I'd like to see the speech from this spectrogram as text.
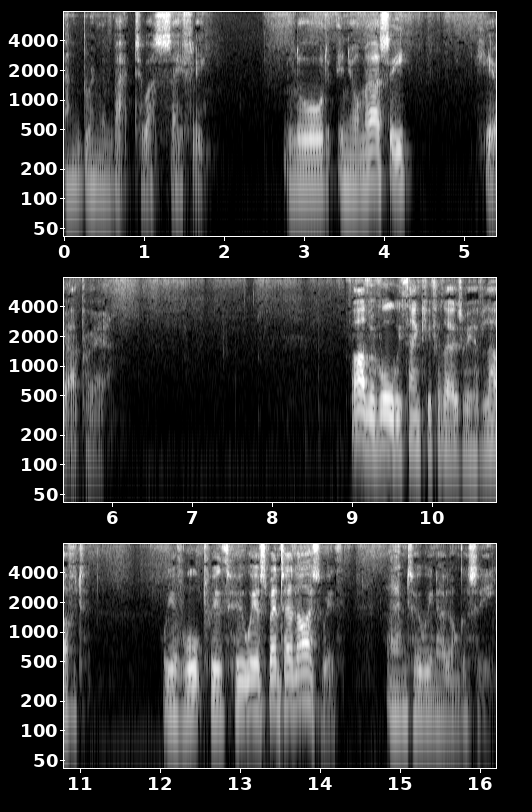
and bring them back to us safely. Lord, in your mercy, hear our prayer. Father of all, we thank you for those we have loved, we have walked with, who we have spent our lives with, and who we no longer see.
